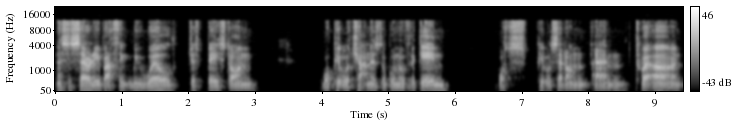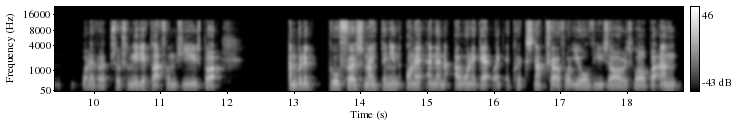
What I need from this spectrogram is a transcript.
necessarily, but I think we will just based on what people are chatting as they're going over the game, what's people said on um, Twitter and whatever social media platforms you use. But I'm going to go first, my opinion on it, and then I want to get like a quick snapshot of what your views are as well. But I'm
